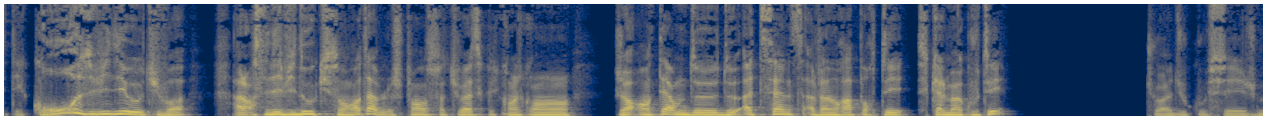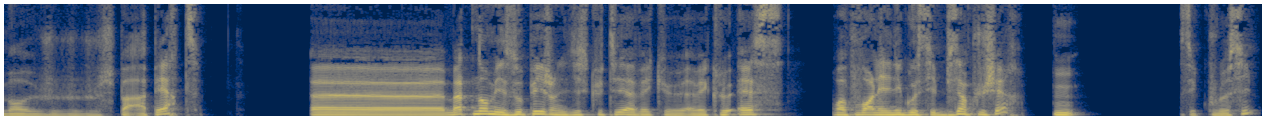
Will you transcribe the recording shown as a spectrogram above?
c'est des grosses vidéos, tu vois. Alors, c'est des vidéos qui sont rentables, je pense. Tu vois, quand, quand- genre, en termes de, de AdSense, elle va me rapporter ce qu'elle m'a coûté. Tu vois, du coup, c'est, je, me, je, je- je suis pas à perte. Euh, maintenant, mes OP, j'en ai discuté avec, euh, avec le S. On va pouvoir les négocier bien plus cher. Hmm. C'est cool aussi.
